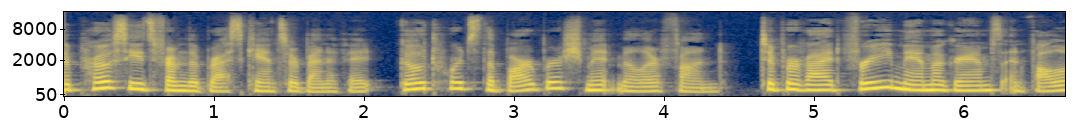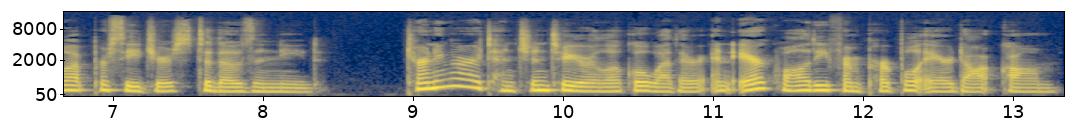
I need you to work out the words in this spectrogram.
The proceeds from the breast cancer benefit go towards the Barbara Schmidt Millar Fund to provide free mammograms and follow up procedures to those in need. Turning our attention to your local weather and air quality from purpleair.com.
